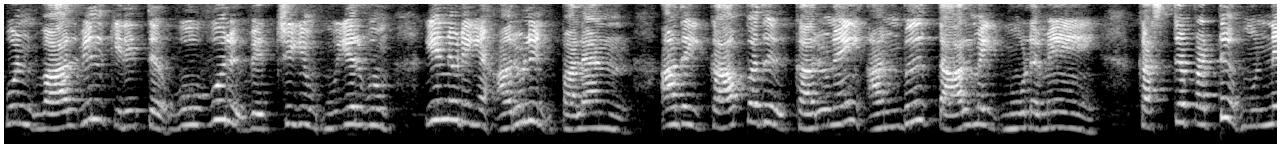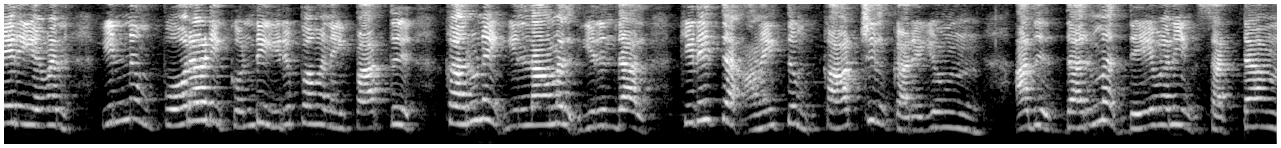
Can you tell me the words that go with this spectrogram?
உன் வாழ்வில் கிடைத்த ஒவ்வொரு வெற்றியும் உயர்வும் என்னுடைய அருளின் பலன். அதை காப்பது கருணை அன்பு தாழ்மை மூலமே. கஷ்டப்பட்டு முன்னேறியவன் இன்னும் போராடி கொண்டு இருப்பவனை பார்த்து கருணை இல்லாமல் இருந்தால் கிடைத்த அனைத்தும் காற்றில் கரையும். அது தர்ம தேவனின் சட்டம்.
